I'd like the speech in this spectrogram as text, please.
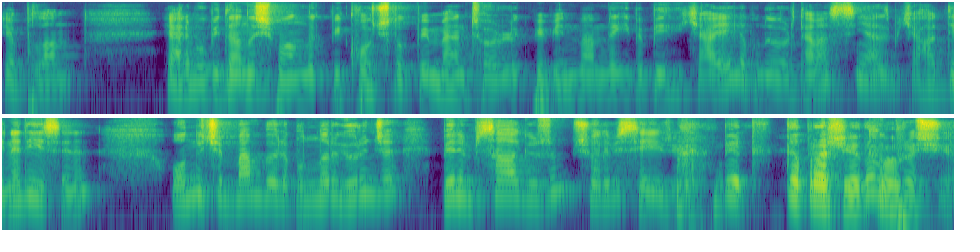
yapılan yani bu bir danışmanlık, bir koçluk, bir mentörlük, bir bilmem ne gibi bir hikayeyle bunu örtemezsin yani bir haddine değil senin. Onun için ben böyle bunları görünce benim sağ gözüm şöyle bir seyiriyor. Bir kıpraşıyor değil mi? Kıpraşıyor.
